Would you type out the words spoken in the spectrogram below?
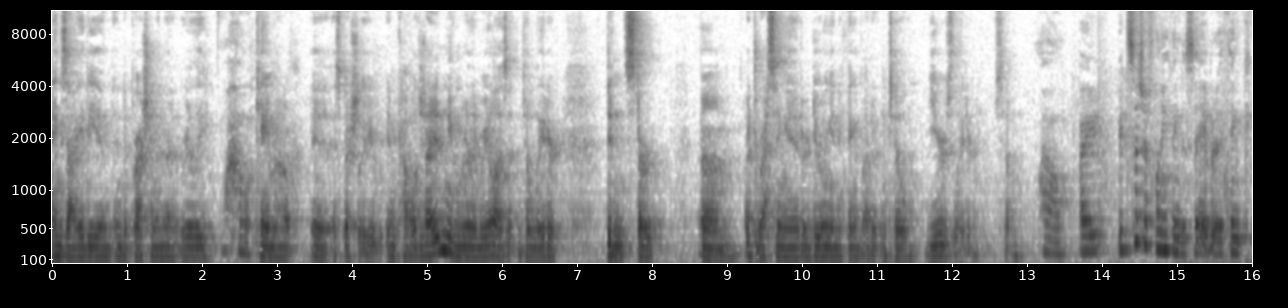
anxiety and, and depression, and that really Wow. came out, especially in college. And I didn't even really realize it until later. Didn't start um, addressing it or doing anything about it until years later. So. Wow. I it's such a funny thing to say, but I think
